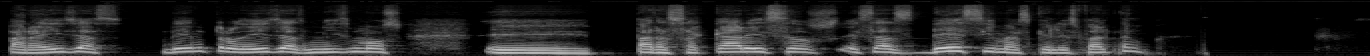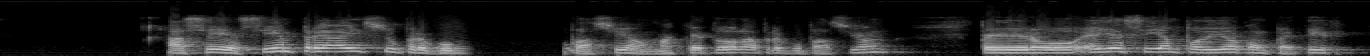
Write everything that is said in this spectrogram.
para ellas, dentro de ellas mismos, eh, para sacar esos, esas décimas que les faltan? Así es, siempre hay su preocupación, más que todo la preocupación, pero ellas sí han podido competir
